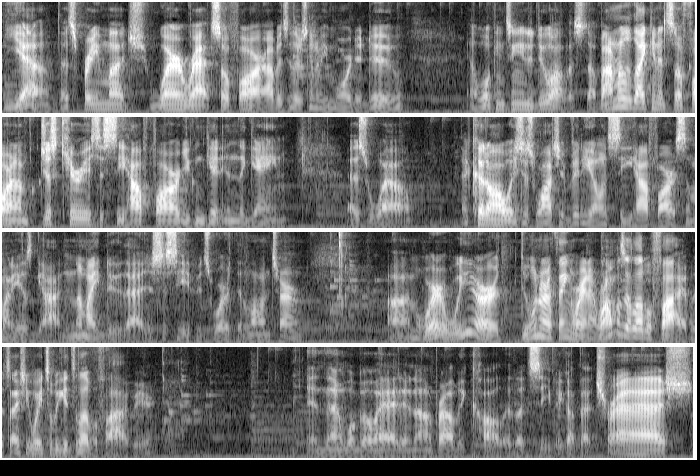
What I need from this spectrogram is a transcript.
yeah, that's pretty much where we're at so far. Obviously, there's gonna be more to do, And we'll continue to do all this stuff. But I'm really liking it so far, and I'm just curious to see how far you can get in the game as well. I could always just watch a video and see how far somebody has gotten. I might do that just to see if it's worth it long term. Um, we're, we are doing our thing right now. We're almost at level 5. Let's actually wait till we get to level 5 here. And then we'll go ahead and uh, probably call it. Let's see. Pick up that trash.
